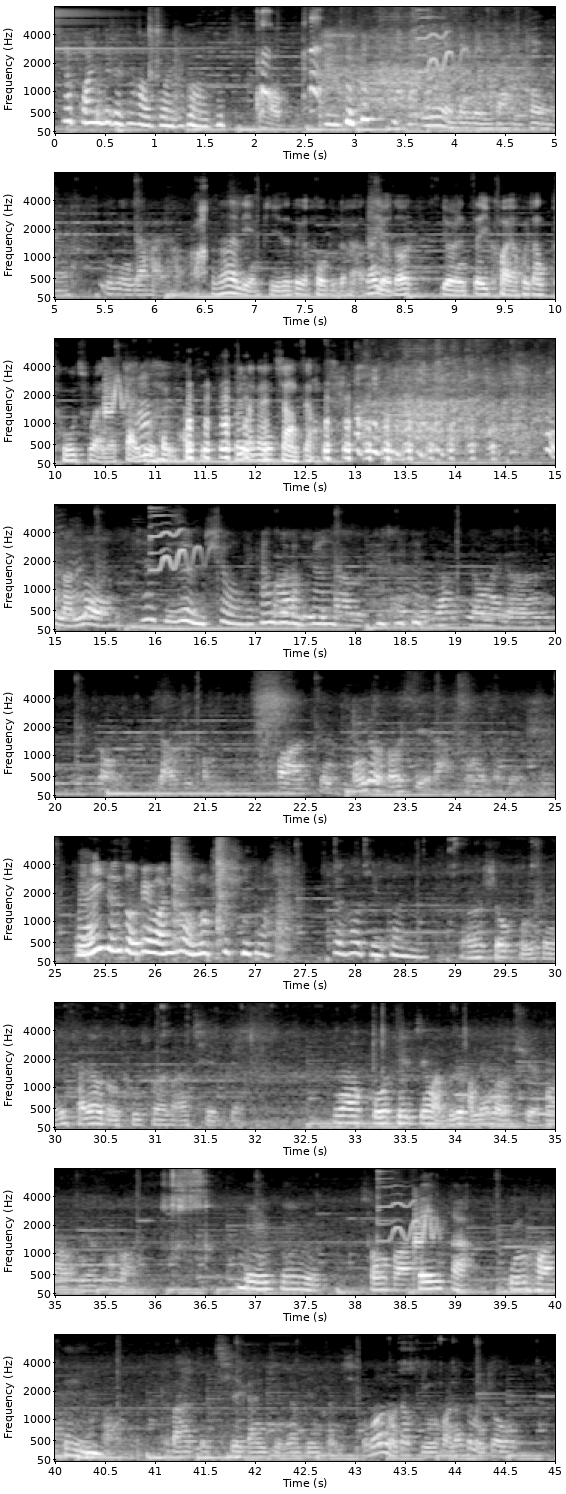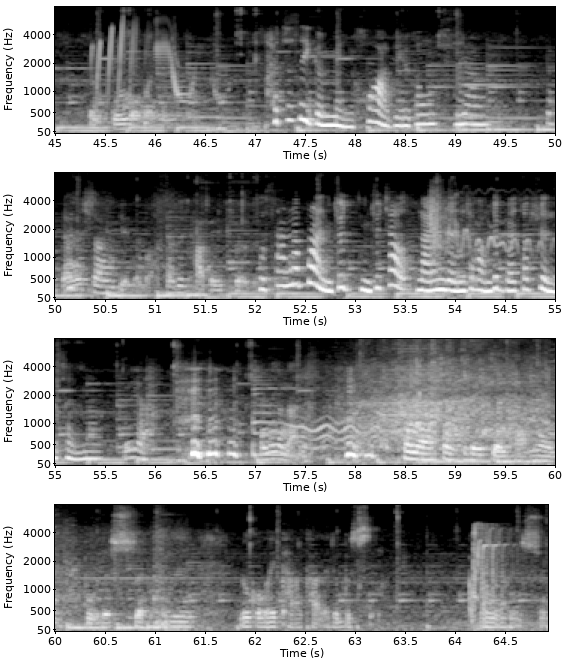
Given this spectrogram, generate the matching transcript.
那关于这个是好补还是不好补？不好补，因为我的脸颊很厚哦。面面颊还好，可是他的脸皮的这个厚度就还好，但是有时候有人这一块会这样凸出来的盖住他的牙齿，会大概像这样子，很难弄啊。现在其实很秀哎，刚刚部长刚刚用用那个手脚趾头画，从右手写的，从右手写。牙医诊所可以玩这种东西吗？最后阶段了。然后修平整，一材料都凸出来，把它切掉。那锅贴今晚不是旁边会有雪花，那叫什么？花？嗯嗯，葱花、冰花、冰花，嗯，好，就把它都切干净，这样变整齐。我不知道那种叫冰花，那根本就跟冰没关系。它就是一个美化的一个东西啊。长得像一点的嘛，它是咖啡色的。不是啊，那不然你就你就叫男人就好，你就不要叫炫成啊。可以啊，跟那个男的，后面甚至可以检查那种补的顺，就是。如果会卡卡的就不行，这样很顺。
